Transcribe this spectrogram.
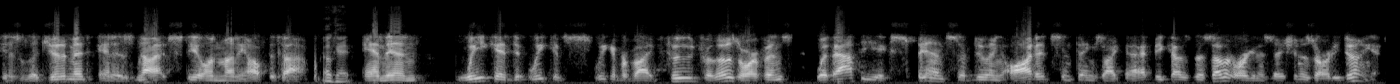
is legitimate and is not stealing money off the top. Okay. And then we could we could we could provide food for those orphans without the expense of doing audits and things like that because this other organization is already doing it.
